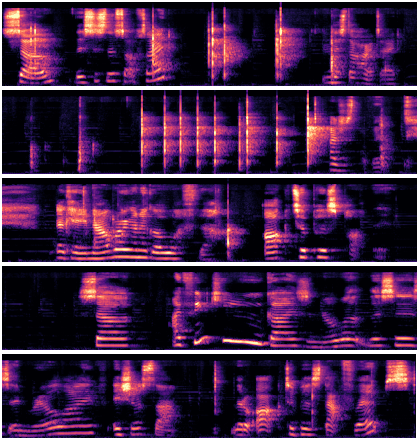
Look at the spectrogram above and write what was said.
So, this is the soft side, and this is the hard side. I just love it. Okay, now we're gonna go with the octopus poppet. So, I think you guys know what this is in real life. It's just that little octopus that flips.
